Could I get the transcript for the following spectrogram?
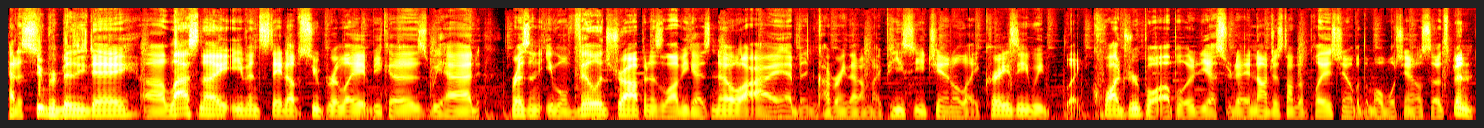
Had a super busy day. Uh, last night even stayed up super late because we had Resident Evil Village drop, and as a lot of you guys know, I have been covering that on my PC channel like crazy. We like quadruple uploaded yesterday, not just on the Plays channel, but the mobile channel. So it's been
